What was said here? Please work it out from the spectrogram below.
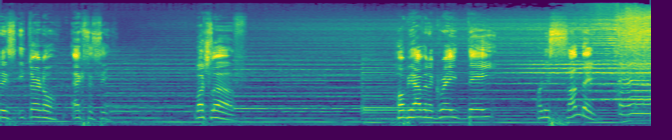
Poetics Eternal Ecstasy. Much love. Hope you're having a great day on this Sunday.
